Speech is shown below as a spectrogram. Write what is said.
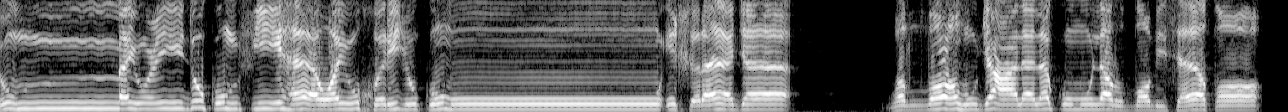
ثم يعيدكم فيها ويخرجكم اخراجا والله جعل لكم الأرض بساطا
